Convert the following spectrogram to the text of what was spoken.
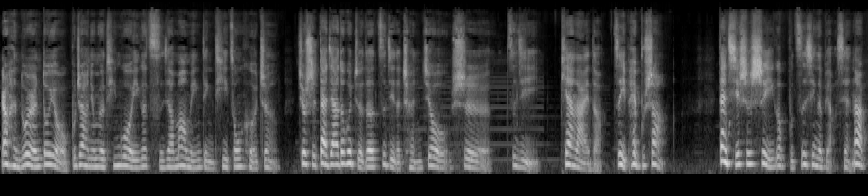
让很多人都有不知道你有没有听过一个词叫冒名顶替综合症，就是大家都会觉得自己的成就是自己骗来的，自己配不上。但其实是一个不自信的表现。那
